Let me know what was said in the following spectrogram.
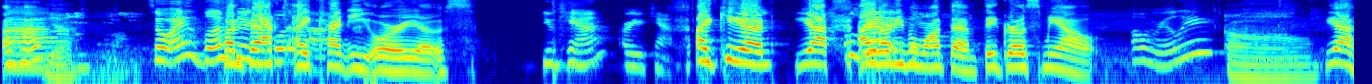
Uh huh. Yeah. Um, So I love. Fun to fact: explore I that. can eat Oreos. You can or you can't. I can. Yeah. Oh, I don't even want them. They gross me out. Oh really? Oh. Yeah.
